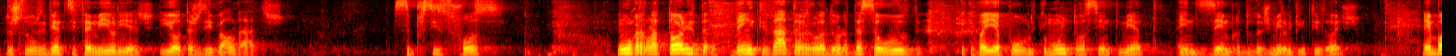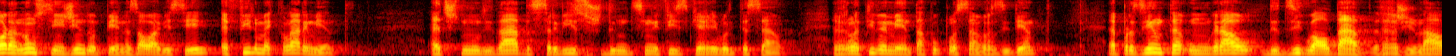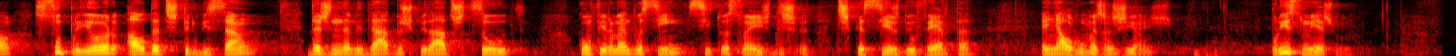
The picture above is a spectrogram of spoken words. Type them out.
dos sobreviventes e famílias e outras desigualdades. Se preciso fosse, um relatório da entidade reguladora da saúde, que veio a público muito recentemente, em dezembro de 2022, embora não se cingindo apenas ao AVC, afirma claramente a disponibilidade de serviços de medicina física e reabilitação relativamente à população residente apresenta um grau de desigualdade regional superior ao da distribuição da generalidade dos cuidados de saúde, confirmando assim situações de escassez de oferta em algumas regiões. Por isso mesmo,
